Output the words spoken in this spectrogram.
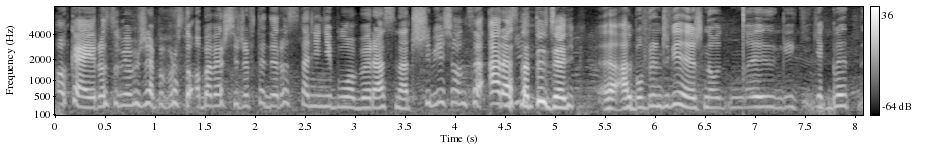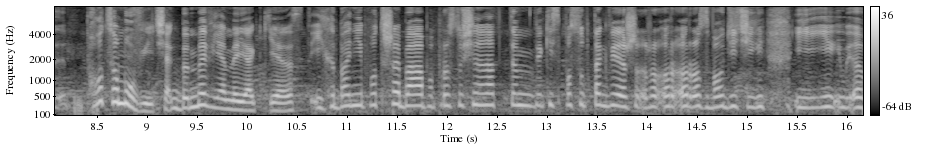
Okej, rozumiem, że po prostu obawiasz się, że wtedy rozstanie nie byłoby raz na trzy miesiące, a raz na tydzień. E, Albo wręcz wiesz, no e, jakby po co mówić, jakby my wiemy jak jest i chyba nie potrzeba po prostu się nad tym w jakiś sposób tak wiesz, ro, ro, rozwodzić i, i, i e,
